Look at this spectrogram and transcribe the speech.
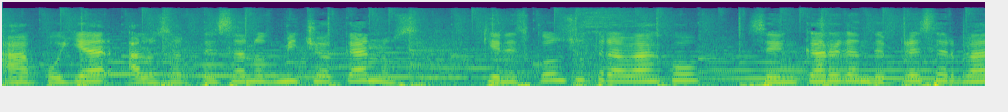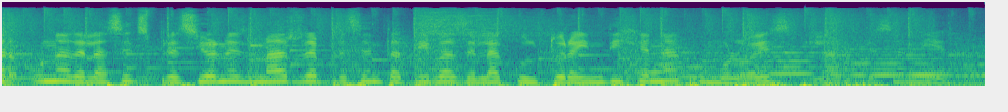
a apoyar a los artesanos michoacanos, quienes con su trabajo se encargan de preservar una de las expresiones más representativas de la cultura indígena como lo es la artesanía.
